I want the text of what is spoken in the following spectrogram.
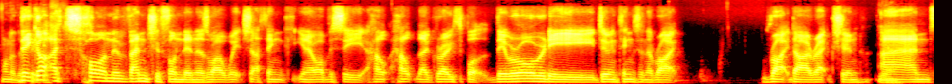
one of the? They biggest? got a ton of venture funding as well, which I think you know obviously help help their growth, but they were already doing things in the right right direction, yeah. and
